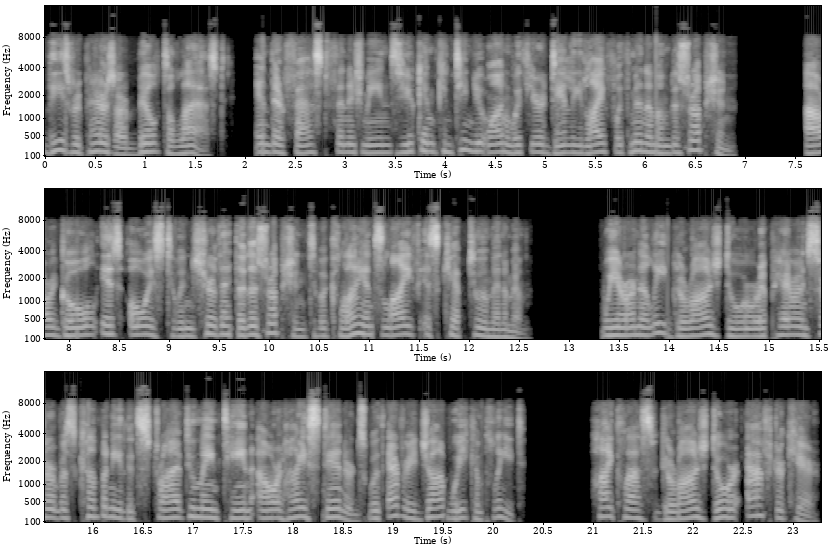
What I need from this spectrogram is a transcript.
These repairs are built to last, and their fast finish means you can continue on with your daily life with minimum disruption. Our goal is always to ensure that the disruption to a client's life is kept to a minimum. We are an elite garage door repair and service company that strive to maintain our high standards with every job we complete. High-class garage door aftercare.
